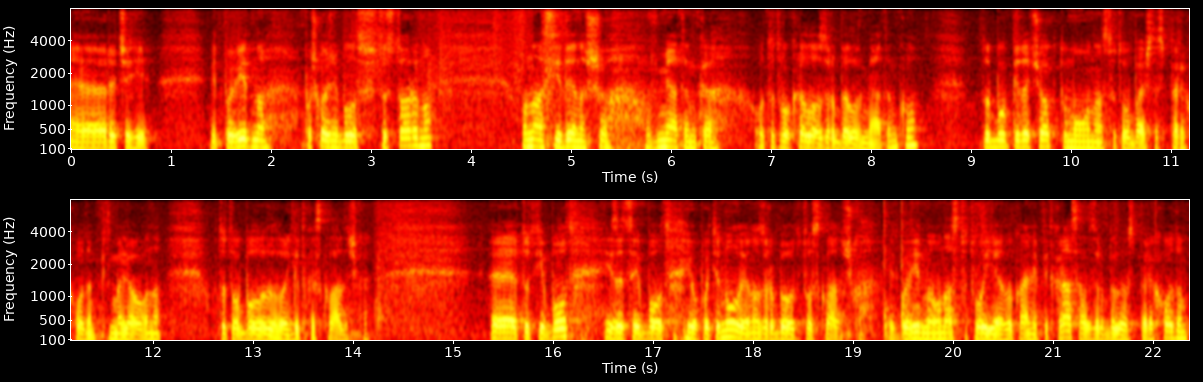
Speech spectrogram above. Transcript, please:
е, речаги. Відповідно, пошкодження було в ту сторону. У нас єдине, що вм'ятинка, отут крило зробило вм'ятинку. Тут був підачок, тому у нас тут, ви бачите, з переходом підмальовано. Тут була легенька така складочка. Е, Тут є болт, і за цей болт його потягнули, і воно зробило тут складочку. Відповідно, у нас тут є локальний підкрас, але зробили його з переходом.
